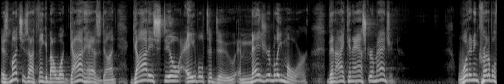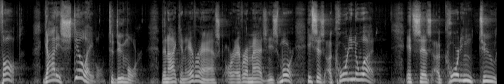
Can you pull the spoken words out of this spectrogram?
as much as I think about what God has done, God is still able to do immeasurably more than I can ask or imagine. What an incredible thought. God is still able to do more than I can ever ask or ever imagine. He's more. He says, according to what? It says, according to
